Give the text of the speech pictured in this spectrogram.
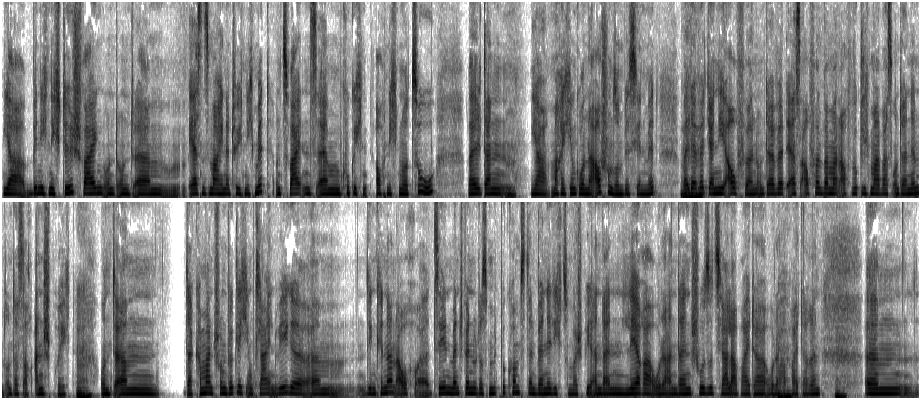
ja bin ich nicht stillschweigend und und ähm, erstens mache ich natürlich nicht mit und zweitens ähm, gucke ich auch nicht nur zu, weil dann ja mache ich im Grunde auch schon so ein bisschen mit, weil mhm. der wird ja nie aufhören und der wird erst aufhören, wenn man auch wirklich mal was unternimmt und das auch anspricht mhm. und ähm, da kann man schon wirklich im kleinen Wege ähm, den Kindern auch erzählen, Mensch, wenn du das mitbekommst, dann wende dich zum Beispiel an deinen Lehrer oder an deinen Schulsozialarbeiter oder mhm. Arbeiterin. Mhm. Ähm,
